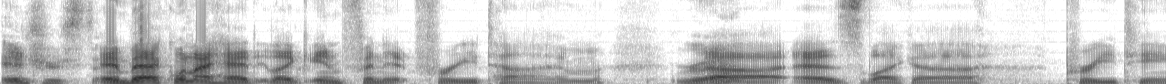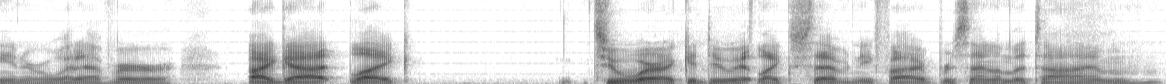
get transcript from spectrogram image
Interesting. And back when I had like infinite free time right. uh, as like a preteen or whatever, I got like to where I could do it like 75% of the time,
